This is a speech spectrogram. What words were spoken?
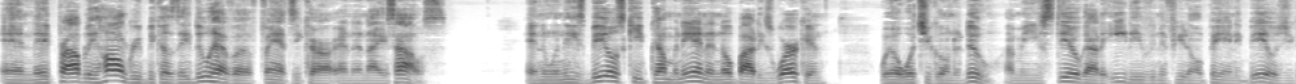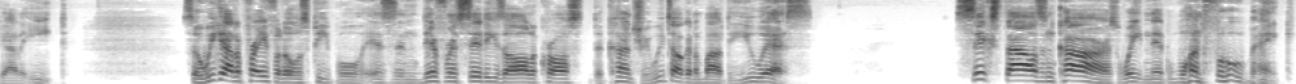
and they're probably hungry because they do have a fancy car and a nice house. And when these bills keep coming in and nobody's working, well, what you going to do? I mean, you still got to eat even if you don't pay any bills, you got to eat. So we got to pray for those people. It's in different cities all across the country. We talking about the US. 6,000 cars waiting at one food bank.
